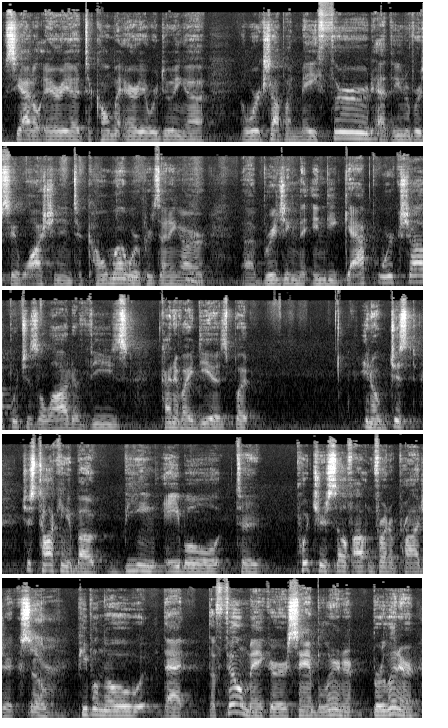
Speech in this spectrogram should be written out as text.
seattle area tacoma area we're doing a, a workshop on may 3rd at the university of washington tacoma we're presenting our uh, bridging the indie gap workshop which is a lot of these kind of ideas but you know just just talking about being able to put yourself out in front of projects so Yeah. people know that the filmmaker Sam Berliner, Berliner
